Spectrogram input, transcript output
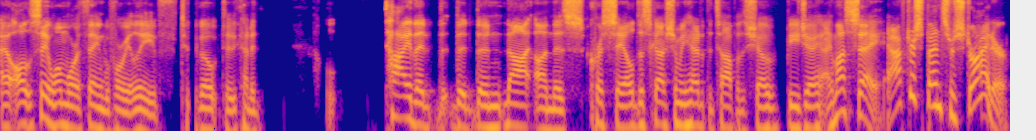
I'll say one more thing before we leave to go to kind of tie the the the knot on this Chris Sale discussion we had at the top of the show, BJ. I must say, after Spencer Strider,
